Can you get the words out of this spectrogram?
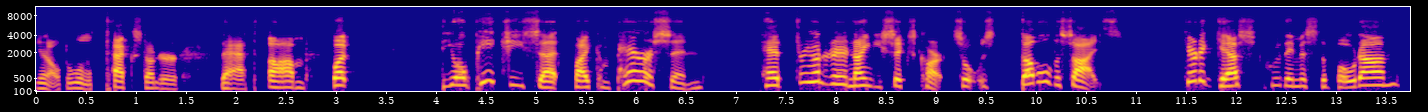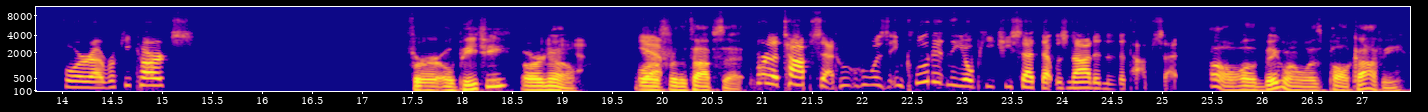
you know, the little text under that. Um, but the OPC set, by comparison, had 396 cards, so it was double the size. Care to guess who they missed the boat on for uh, rookie cards? For O-Pee-Chee or no? Or Yeah. for the Topps set? For the Topps set, who who was included in the OPC set that was not in the Topps set? Oh, well, the big one was Paul Coffey.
